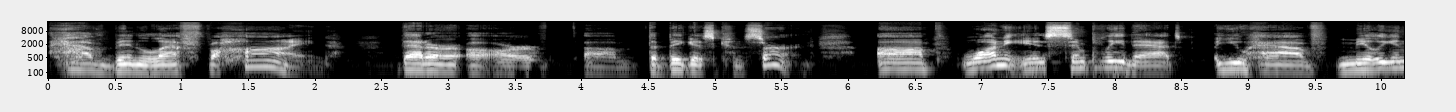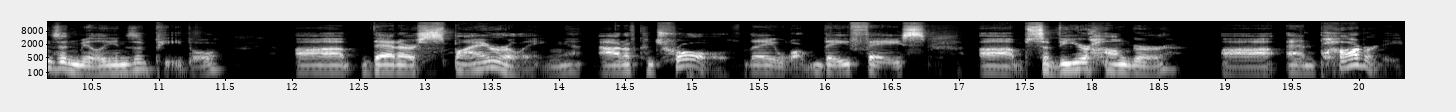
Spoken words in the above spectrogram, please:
have been left behind that are are um, the biggest concern. Uh, one is simply that you have millions and millions of people uh, that are spiraling out of control. They they face um, severe hunger uh, and poverty,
